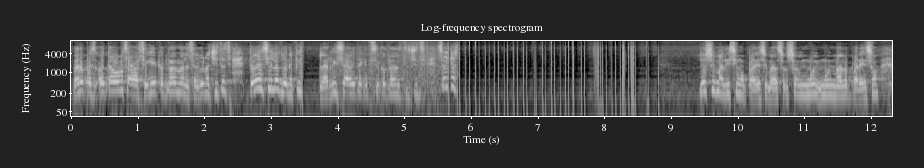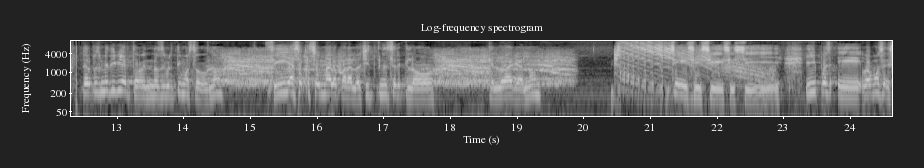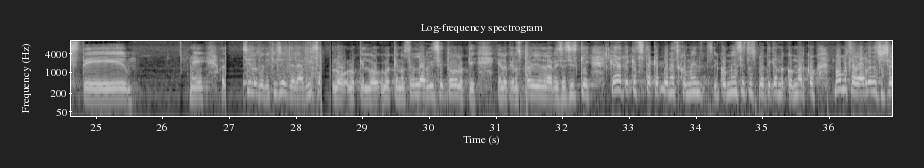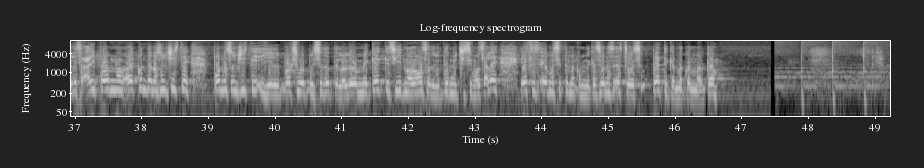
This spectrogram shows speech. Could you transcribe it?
Bueno, pues ahorita vamos a seguir contándoles algunos chistes. Te voy a decir los beneficios de la risa ahorita que te estoy contando estos chistes. Soy yo. Yo soy malísimo para eso, ¿verdad? Soy- muy, muy malo para eso, pero pues me divierto, nos divertimos todos, ¿no? Sí, ya sé que soy malo para los chistes, no es necesario que lo, que lo haga, ¿no? Sí, sí, sí, sí, sí. Y pues eh, vamos, este, eh, sí, los beneficios de la risa, lo, lo que lo, lo que nos trae la risa y todo lo que en lo que nos puede ayudar la risa. Así es que quédate que está que apenas comien- comienza estos platicando con Marco. Vamos a las redes sociales. Ahí ponnos, ahí cuéntanos un chiste, ponnos un chiste y el próximo episodio te lo leo. Me quedé que sí, nos vamos a divertir muchísimo. Sale, este es M7M Comunicaciones, esto es Platicando con Marco.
